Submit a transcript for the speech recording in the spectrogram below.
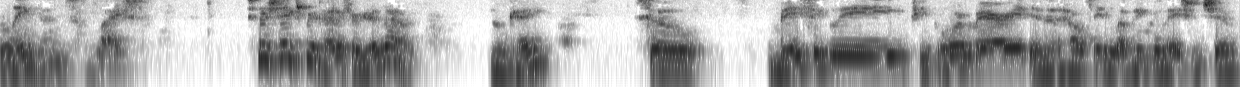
lengthens life. So Shakespeare kind of figured it out. Okay? So basically, people who are married in a healthy, loving relationship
